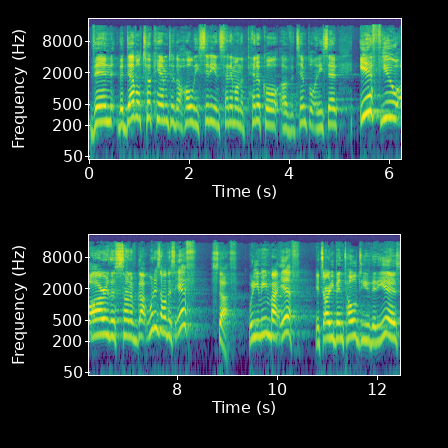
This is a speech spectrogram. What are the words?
Then the devil took him to the holy city and set him on the pinnacle of the temple, and he said, If you are the Son of God, what is all this if stuff? What do you mean by if? It's already been told to you that he is.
